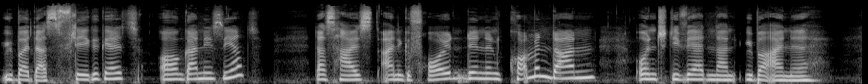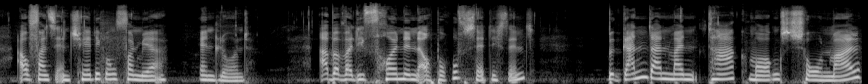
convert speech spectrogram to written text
über das Pflegegeld organisiert. Das heißt, einige Freundinnen kommen dann und die werden dann über eine Aufwandsentschädigung von mir entlohnt. Aber weil die Freundinnen auch berufstätig sind, begann dann mein Tag morgens schon mal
